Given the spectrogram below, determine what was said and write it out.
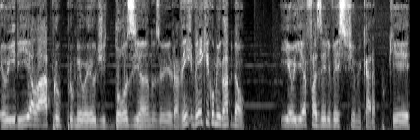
eu iria lá pro, pro meu eu de 12 anos, eu ia pra, vem, vem aqui comigo rapidão. E eu ia fazer ele ver esse filme, cara, porque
